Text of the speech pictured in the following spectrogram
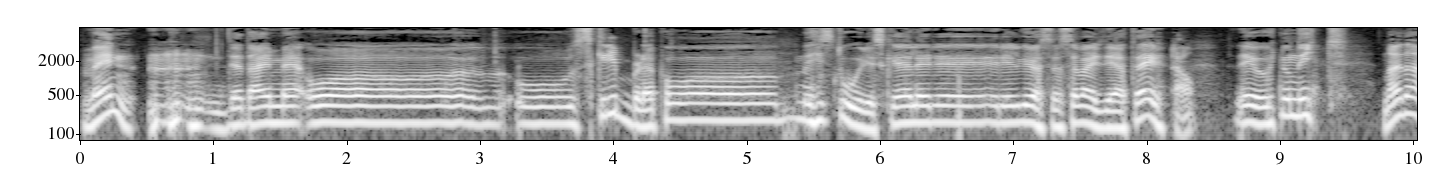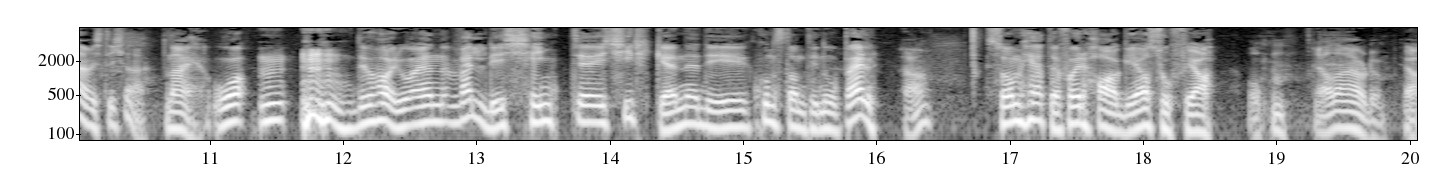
Men det der med å, å skrible på historiske eller religiøse severdigheter, Ja. det er jo ikke noe nytt. Nei, det er visst ikke det. Nei. Og du har jo en veldig kjent eh, kirke nede i Konstantinopel Ja. som heter for Hagia Sofia. Å, hm. ja, det har jeg hørt om. Ja.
